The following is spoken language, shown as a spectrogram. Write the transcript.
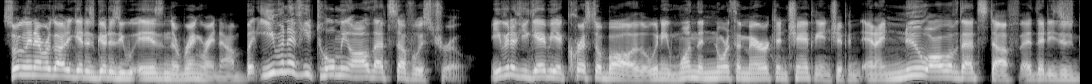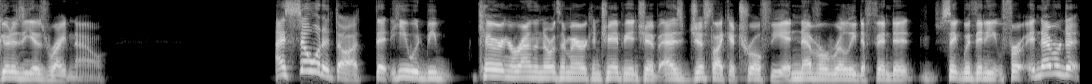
Certainly never thought he'd get as good as he is in the ring right now. But even if you told me all that stuff was true, even if you gave me a crystal ball when he won the North American Championship and, and I knew all of that stuff, uh, that he's as good as he is right now, I still would have thought that he would be carrying around the North American Championship as just like a trophy and never really defend it with any for it never to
